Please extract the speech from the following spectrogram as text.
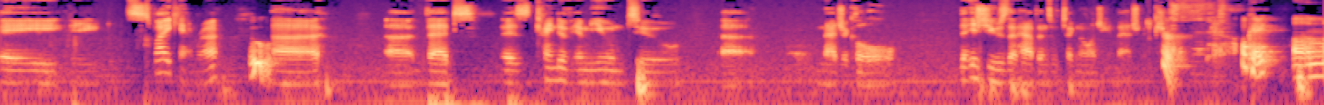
a, a spy camera Ooh. uh, uh, that is kind of immune to uh, magical the issues that happens with technology and magic. Sure. Okay. Um,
